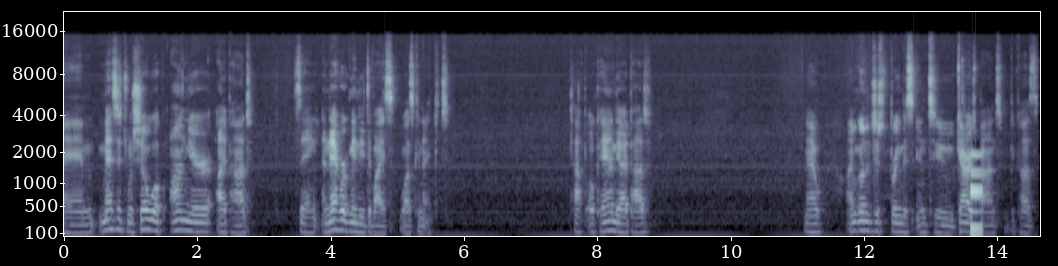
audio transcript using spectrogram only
um, message will show up on your iPad saying a network MIDI device was connected. Tap OK on the iPad. Now I'm going to just bring this into GarageBand because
